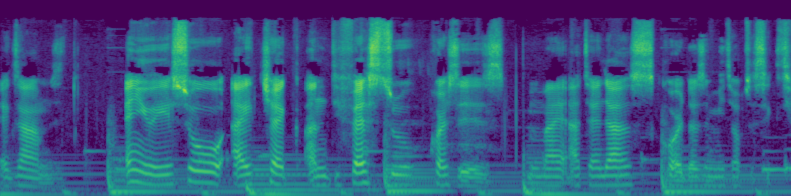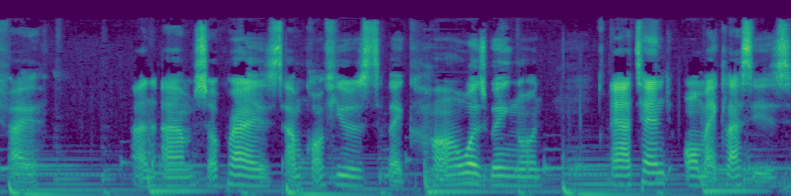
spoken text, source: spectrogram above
exams. Anyway, so I check and the first two courses my attendance score doesn't meet up to 65 and I'm surprised, I'm confused, like huh what's going on? I attend all my classes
